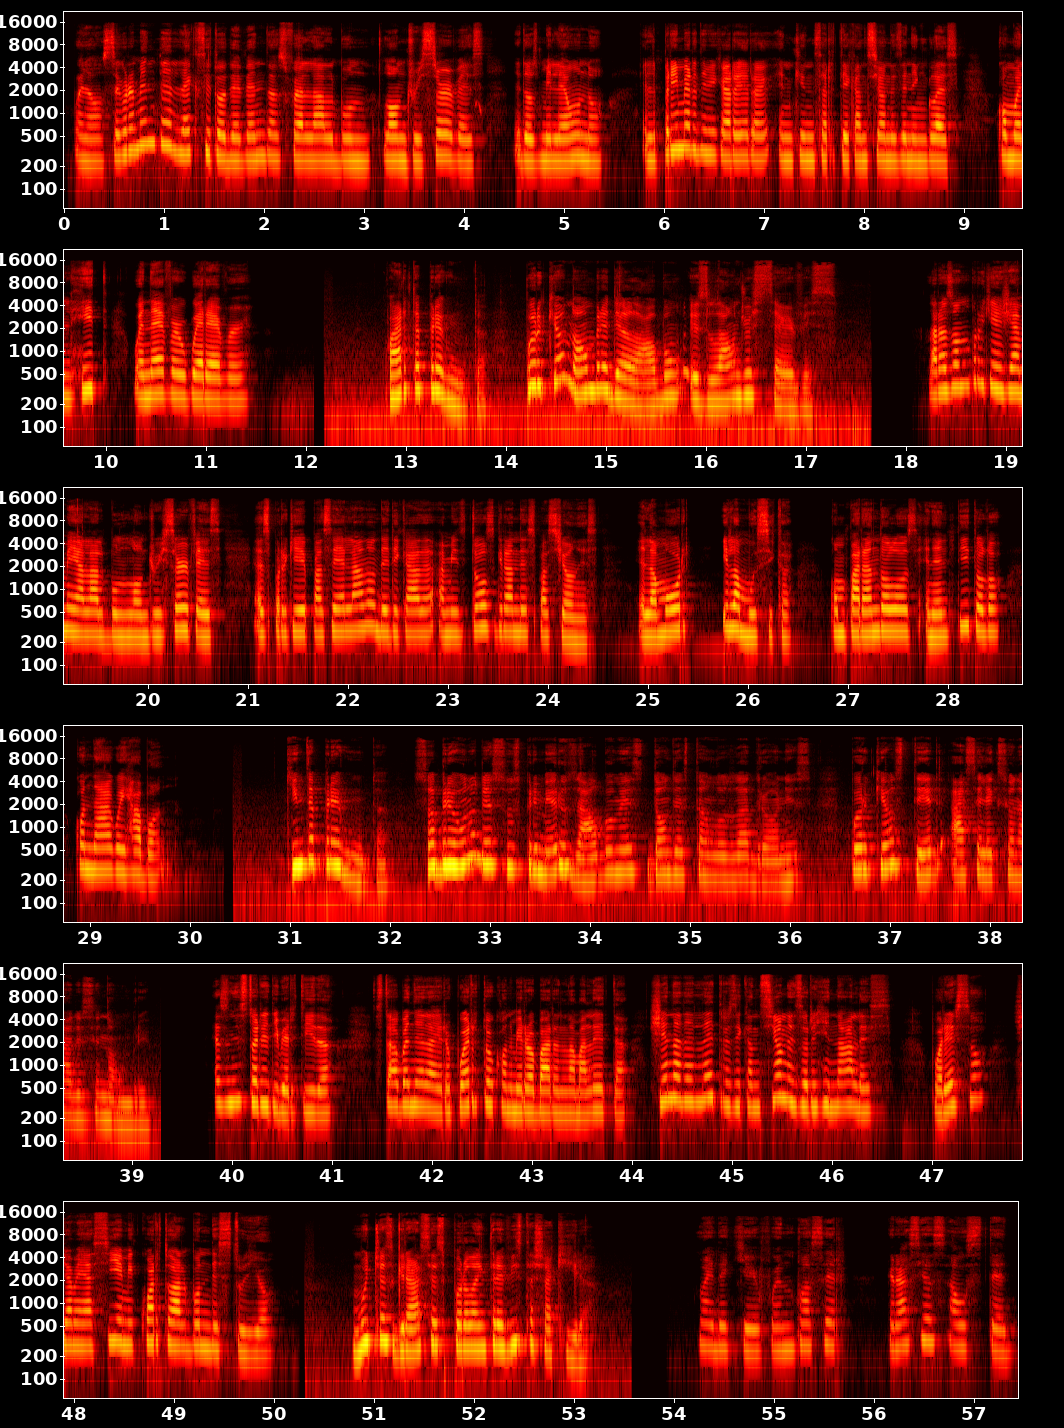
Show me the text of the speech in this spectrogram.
Bueno, seguramente el éxito de ventas fue el álbum Laundry Service de 2001, el primer de mi carrera en que inserté canciones en inglés, como el hit Whenever, Wherever. Cuarta pregunta. ¿Por qué el nombre del álbum es Laundry Service? La razón por que llamé al álbum Laundry Service es porque pasé el año dedicada a mis dos grandes pasiones, el amor y la música, comparándolos en el título con agua y jabón. Quinta pergunta. Sobre uno de sus primeros álbumes, Donde están los ladrones, ¿por qué usted ha seleccionado ese nombre? Es una historia divertida. Estaba en el aeropuerto cuando me robaron la maleta, llena de letras y canciones originales. Por eso llamé así a mi cuarto álbum de estudio. Muchas gracias por la entrevista, Shakira. No hay de qué, fue un placer. Gracias a usted.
